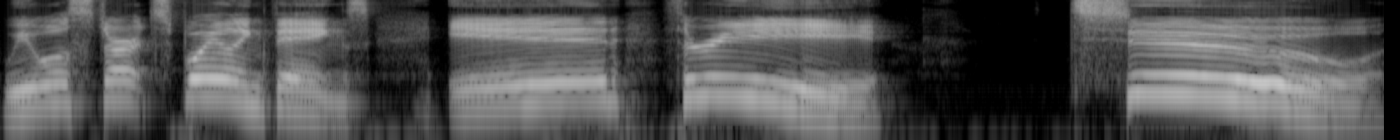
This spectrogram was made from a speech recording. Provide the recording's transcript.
we will start spoiling things in three, two,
